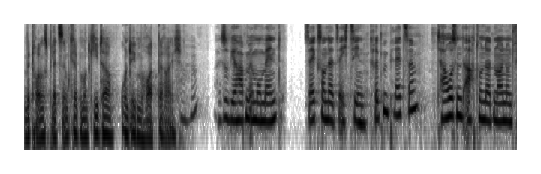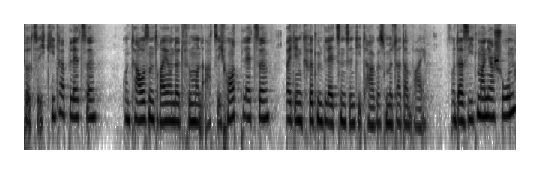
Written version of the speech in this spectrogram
Betreuungsplätzen im Krippen- und Kita und eben Hortbereich? Mhm. Also wir haben im Moment 616 Krippenplätze, 1849 Kita-Plätze und 1385 Hortplätze. Bei den Krippenplätzen sind die Tagesmütter dabei. Und da sieht man ja schon,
